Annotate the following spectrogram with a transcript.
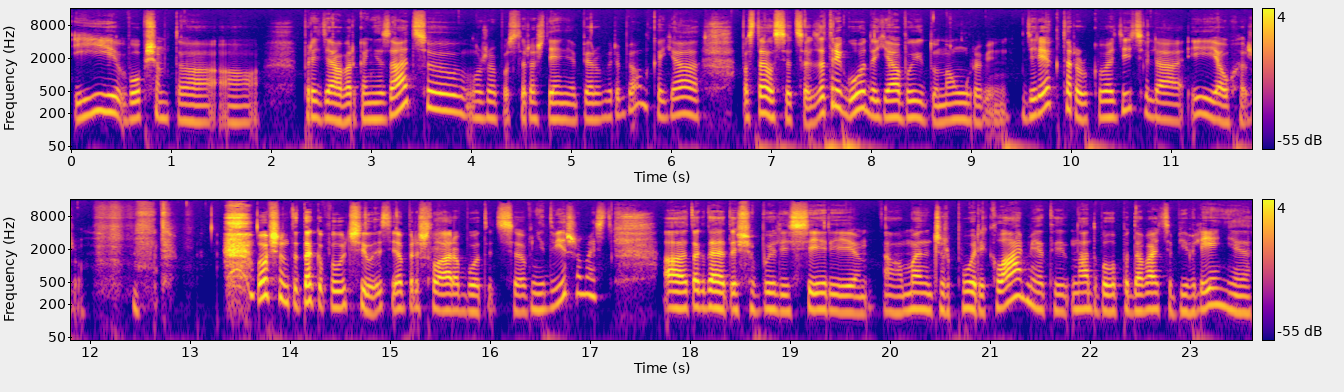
И, в общем-то, а, придя в организацию уже после рождения первого ребенка, я поставила себе цель. За три года я выйду на уровень директора, руководителя, и я ухожу. В общем-то, так и получилось. Я пришла работать в недвижимость. А, тогда это еще были серии а, менеджер по рекламе. Это надо было подавать объявления.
